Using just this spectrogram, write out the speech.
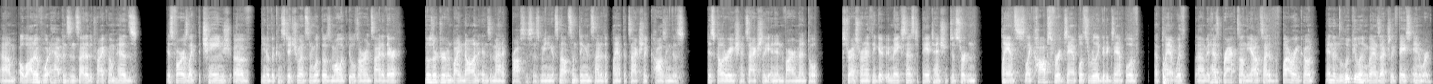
Um, a lot of what happens inside of the trichome heads, as far as like the change of you know the constituents and what those molecules are inside of there, those are driven by non-enzymatic processes, meaning it's not something inside of the plant that's actually causing this discoloration. It's actually an environmental stressor. And I think it, it makes sense to pay attention to certain plants, like hops, for example. It's a really good example of a plant with, um, it has bracts on the outside of the flowering cone, and then the lupulin glands actually face inward.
